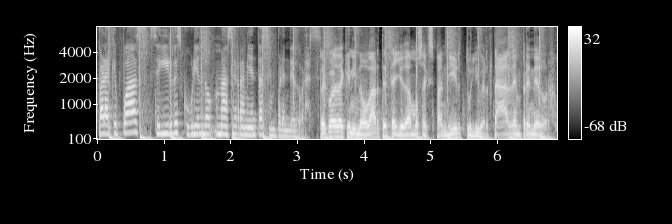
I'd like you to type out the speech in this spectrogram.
para que puedas seguir descubriendo más herramientas emprendedoras. Recuerda que en Innovarte te ayudamos a expandir tu libertad emprendedora.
